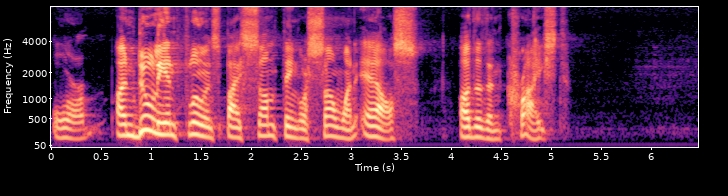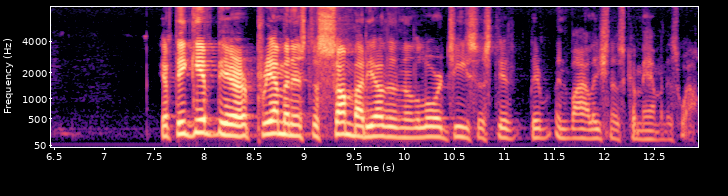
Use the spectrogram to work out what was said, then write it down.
or unduly influenced by something or someone else other than Christ, if they give their preeminence to somebody other than the Lord Jesus, they're, in violation of this commandment as well.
